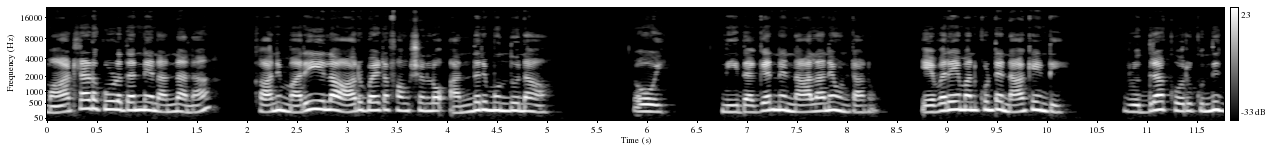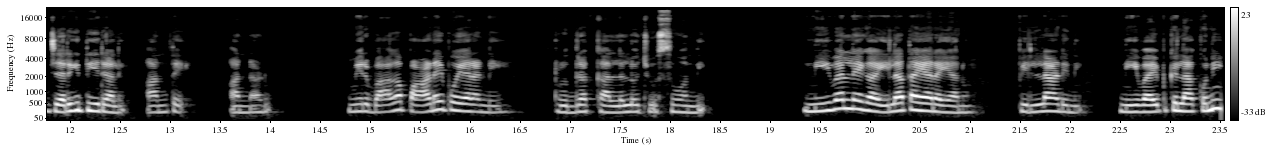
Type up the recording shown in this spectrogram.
మాట్లాడకూడదని నేను అన్నానా? కానీ మరీ ఇలా ఆరు బయట ఫంక్షన్లో అందరి ముందునా? ఓయ్ నీ దగ్గర నేను నాలానే ఉంటాను. ఎవరేమనుకుంటే నాకేంటి? రుద్ర కోరుకుంది జరిగి తీరాలి. అంతే అన్నాడు. మీరు బాగా పాడైపోయారండి. రుద్ర కళ్ళలో చూస్తూ అంది. నీ వల్లేగా ఇలా తయారయ్యాను. పిల్లాడిని నీ వైపుకి లాక్కొని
